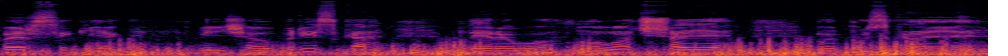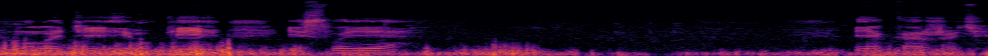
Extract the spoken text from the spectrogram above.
Персик, як більша обрізка, дерево молодшає, випускає молоді гілки і своє, як кажуть,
